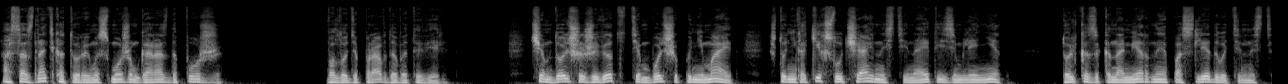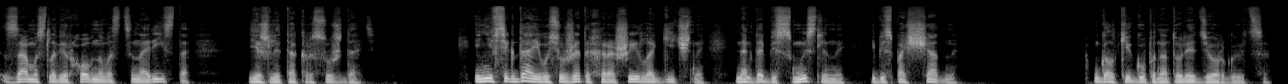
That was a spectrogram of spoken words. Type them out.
осознать который мы сможем гораздо позже. Володя правда в это верит. Чем дольше живет, тем больше понимает, что никаких случайностей на этой земле нет, только закономерная последовательность замысла верховного сценариста, ежели так рассуждать. И не всегда его сюжеты хороши и логичны, иногда бессмысленны и беспощадны. Уголки губ Анатолия дергаются.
